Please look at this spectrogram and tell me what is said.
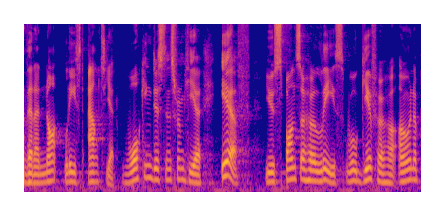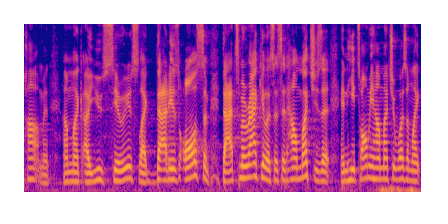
that are not leased out yet. Walking distance from here, if you sponsor her lease, we'll give her her own apartment. I'm like, Are you serious? Like, that is awesome. That's miraculous. I said, How much is it? And he told me how much it was. I'm like,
